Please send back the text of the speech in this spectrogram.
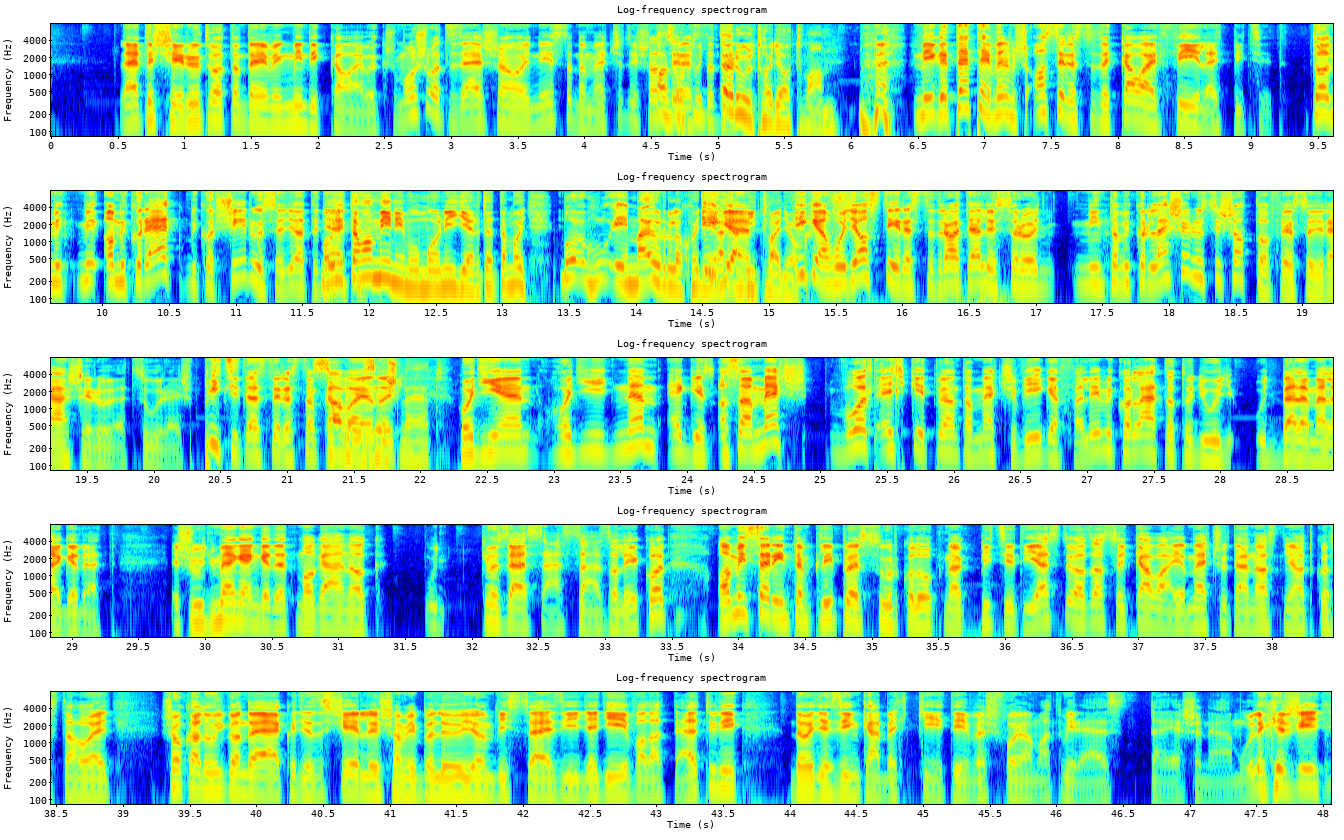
Lehet, hogy sérült voltam, de én még mindig Kawhi vagyok. És most volt az első, hogy nézted a meccset, és azt Az érezted, hogy örült, hogy ott van. még a tetején velem, és azt érezted, hogy Kawhi fél egy picit. Tudod, mi, mi, amikor, el, mikor sérülsz egy olyat, hogy itt a elkezd- minimumon így értettem, hogy bo- én már örülök, hogy én legalább itt vagyok. Igen, hogy azt érezted rajta először, hogy mint amikor lesérülsz, és attól félsz, hogy rásérülhetsz újra. És picit ezt éreztem Szarérzés hogy, lehet. hogy ilyen, hogy így nem egész... Aztán a meccs, volt egy-két pillanat a meccs vége felé, mikor láttad, hogy úgy, úgy belemelegedett, és úgy megengedett magának úgy közel száz százalékot. Ami szerintem Clippers szurkolóknak picit ijesztő, az az, hogy Kawai a meccs után azt nyilatkozta, hogy sokan úgy gondolják, hogy ez a sérülés, amiből ő jön vissza, ez így egy év alatt eltűnik, de hogy ez inkább egy két éves folyamat, mire ez teljesen elmúlik. És így,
